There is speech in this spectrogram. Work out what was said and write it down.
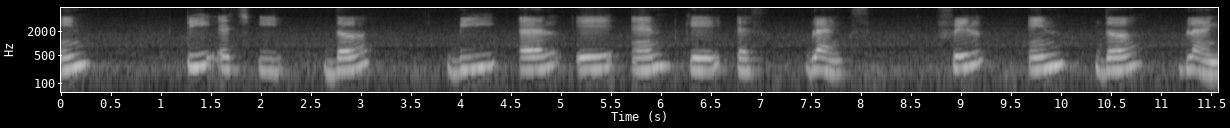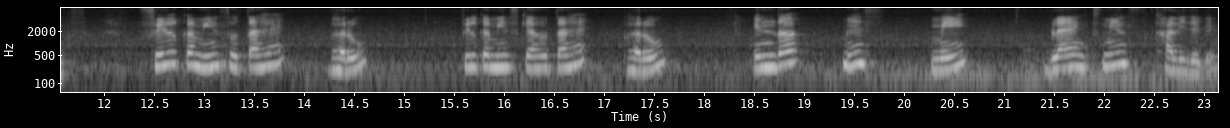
in T H E the B L A N K S blanks fill in the blanks fill का मीन्स होता है भरो. फिल का मीन्स क्या होता है? भरो. इन द मीन्स में ब्लैंक्स मीन्स खाली जगह.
